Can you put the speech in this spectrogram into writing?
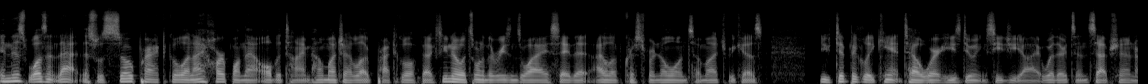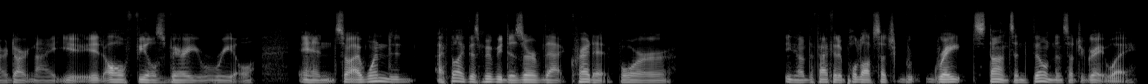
And this wasn't that. This was so practical, and I harp on that all the time. How much I love practical effects. You know, it's one of the reasons why I say that I love Christopher Nolan so much because you typically can't tell where he's doing CGI, whether it's Inception or Dark Knight. You, it all feels very real, and so I wanted. I feel like this movie deserved that credit for, you know, the fact that it pulled off such great stunts and filmed in such a great way.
